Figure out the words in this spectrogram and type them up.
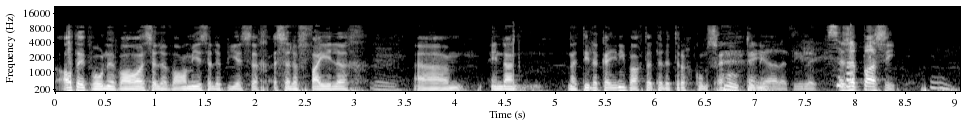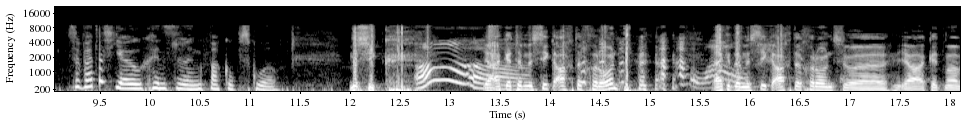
altyd wonder waar is hulle, waarmee is hulle besig, is hulle veilig? Ehm um, en dan natuurlik kan jy nie wag dat hulle terugkom skool toe nie. ja, natuurlik. So wat- 'n passie. So wat is jou gunsteling vak op skool? Musiek. Ah. Ja, ek het 'n musiek agtergrond. wow. Ek het 'n musiek agtergrond so uh, ja, ek het maar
